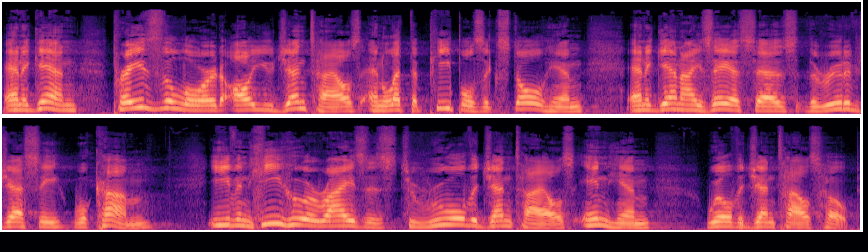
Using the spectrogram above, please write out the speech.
And again, praise the Lord, all you Gentiles, and let the peoples extol him. And again, Isaiah says, The root of Jesse will come. Even he who arises to rule the Gentiles, in him will the Gentiles hope.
